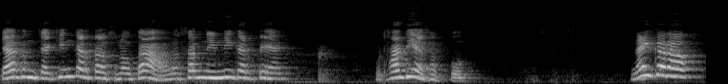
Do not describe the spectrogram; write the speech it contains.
क्या तुम चेकिंग करता हो स्नो का? तो सब निन्नी करते हैं। उठा दिया सबको। नहीं करो।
